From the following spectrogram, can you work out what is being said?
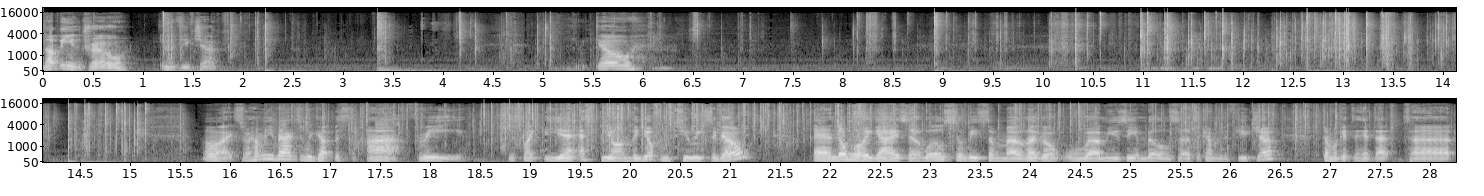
not the intro, in the future. Go. Alright, so how many bags have we got this Ah, three. Just like the uh, Espeon video from two weeks ago. And don't worry guys, there will still be some uh, LEGO uh, museum builds uh, to come in the future. Don't forget to hit that uh,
